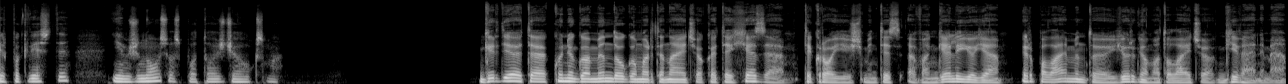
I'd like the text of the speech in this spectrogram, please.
ir pakviesti jiems žinosios po tos džiaugsmą. Girdėjote kunigo Mindaugo Martinaičio katechezę Tikroji išmintis Evangelijoje ir palaimintojo Jurgio Matulaičio gyvenime.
